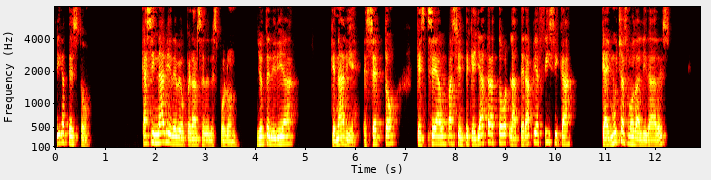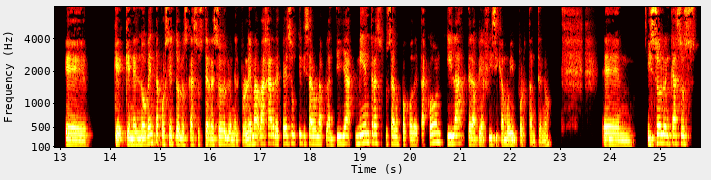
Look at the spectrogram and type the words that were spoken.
fíjate esto, casi nadie debe operarse del espolón. Yo te diría que nadie, excepto que sea un paciente que ya trató la terapia física, que hay muchas modalidades, eh, que, que en el 90% de los casos te resuelven el problema, bajar de peso, utilizar una plantilla, mientras usar un poco de tacón y la terapia física, muy importante, ¿no? Eh, y solo en casos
